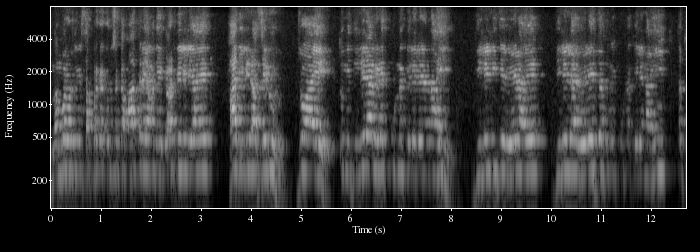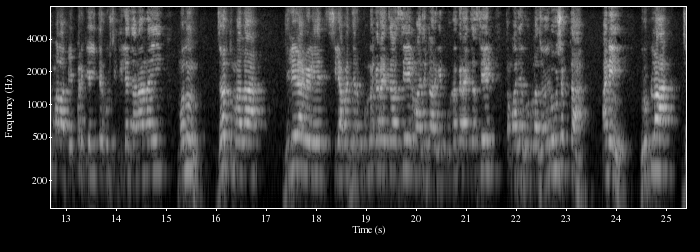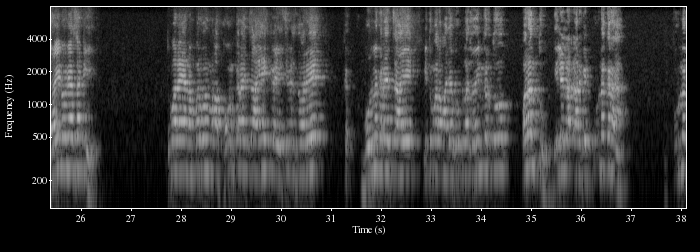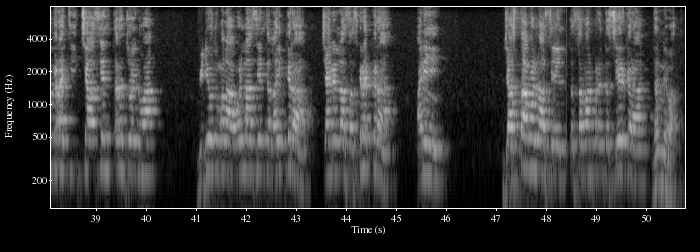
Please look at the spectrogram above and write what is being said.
नंबरवर तुम्ही संपर्क करू शकता. मात्र यामध्ये एक अट दिलेली आहे हा दिलेला शेड्यूल जो आहे तुम्ही दिलेल्या वेळेत पूर्ण केलेले नाही. दिलेली जी वेळ आहे दिलेल्या वेळेत जर तुम्ही पूर्ण केले नाही तर तुम्हाला पेपर किंवा इतर गोष्टी दिल्या जाणार नाही. म्हणून जर तुम्हाला दिलेल्या वेळेत सिलेबस जर पूर्ण करायचा असेल माझे टार्गेट पूर्ण करायचं असेल तर माझ्या ग्रुपला जॉईन होऊ शकता. आणि ग्रुपला जॉईन होण्यासाठी तुम्हाला या नंबरवर मला फोन करायचा आहे किंवा एस एम एसद्वारे बोलणं करायचं आहे. मी तुम्हाला माझ्या ग्रुपला जॉईन करतो. परंतु दिलेला टार्गेट पूर्ण करा. पूर्ण करायची इच्छा असेल तरच जॉईन व्हा. व्हिडिओ तुम्हाला आवडला असेल तर लाईक करा. चॅनलला सबस्क्राईब करा. आणि जास्त आवडला असेल तर सर्वांपर्यंत शेअर करा. धन्यवाद.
